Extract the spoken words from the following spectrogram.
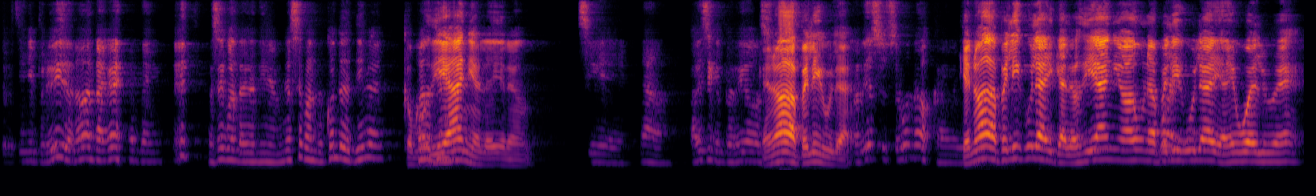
pero tiene prohibido, ¿no? Acá, no sé cuánto tiene. No sé cuánto, cuánto tiene. Como ¿cuánto 10 tiene? años le dieron. Que, nada. Parece que perdió, Que su, no haga película. perdió su segundo Oscar. Que no haga película y que a los 10 años haga una película y ahí vuelve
